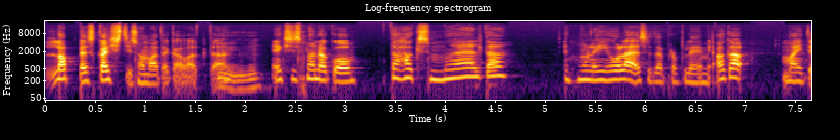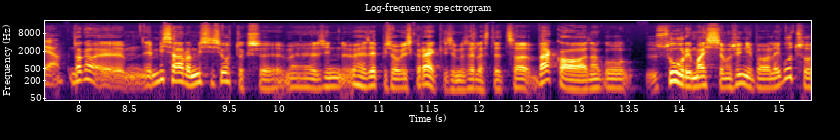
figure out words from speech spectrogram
lappes kastis omadega, vaata mm -hmm.. ehk siis ma nagu tahaks mõelda, et mul ei ole seda probleemi, aga ma ei tea. no aga eh, mis sa arvad, mis siis juhtuks, me siin ühes episoodis ka rääkisime sellest, et sa väga nagu suuri masse oma sünnipäevale ei kutsu.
